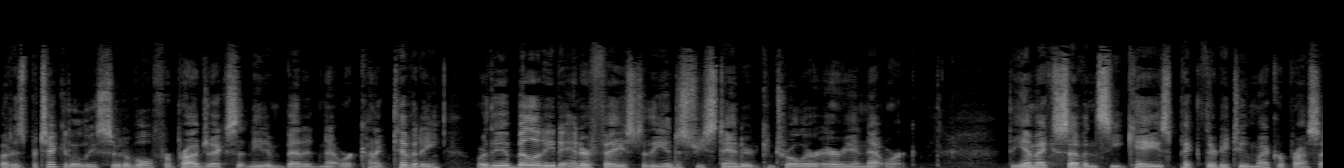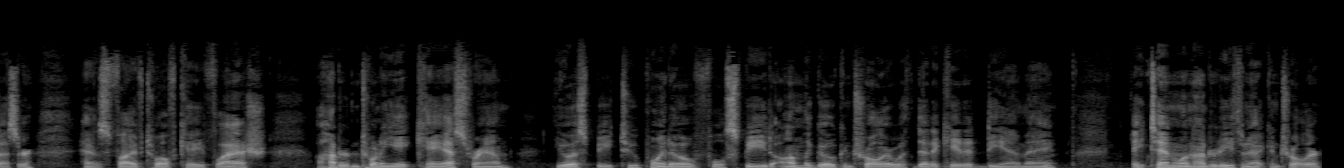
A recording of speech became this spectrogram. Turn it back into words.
but is particularly suitable for projects that need embedded network connectivity or the ability to interface to the industry standard controller area network. The MX7CK's PIC32 microprocessor has 512K flash, 128K SRAM, USB 2.0 full speed on the go controller with dedicated DMA, a 10100 Ethernet controller,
